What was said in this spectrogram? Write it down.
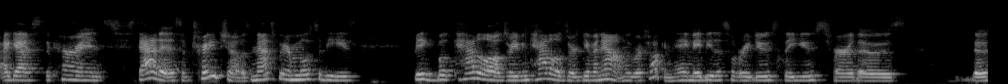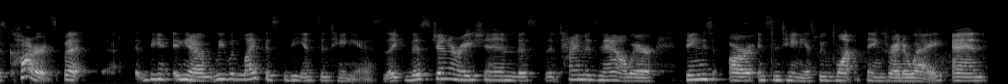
I guess, the current status of trade shows. And that's where most of these big book catalogs or even catalogs are given out. And we were talking, hey, maybe this will reduce the use for those those cards. But the you know we would like this to be instantaneous. Like this generation this the time is now where things are instantaneous. We want things right away. And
